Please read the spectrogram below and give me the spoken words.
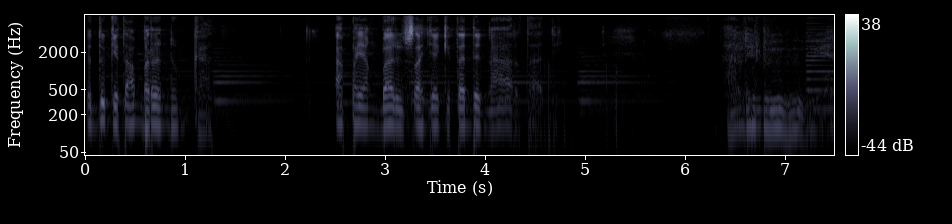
untuk kita merenungkan apa yang baru saja kita dengar tadi. Haleluya.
